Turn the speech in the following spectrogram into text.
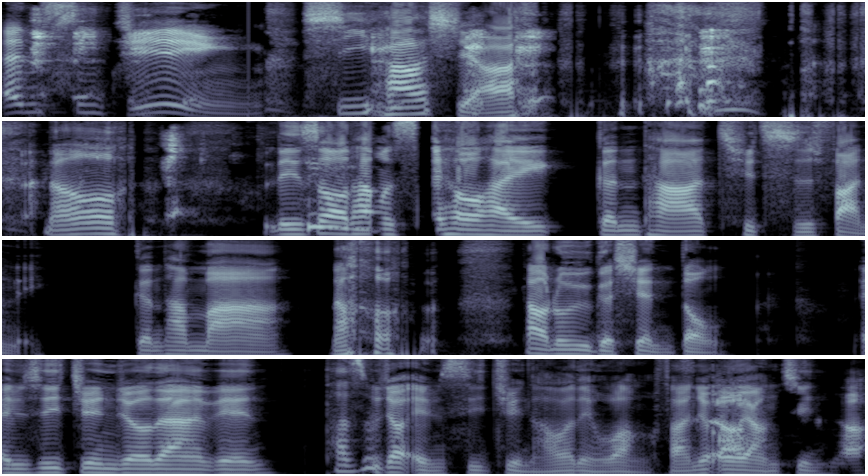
，MC Jin，嘻哈侠，然后林书豪他们赛后还跟他去吃饭呢，跟他妈，然后 他录一个线动，MC Jin 就在那边，他是不是叫 MC Jin 啊？我有点忘了，反正就欧阳靖啊，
